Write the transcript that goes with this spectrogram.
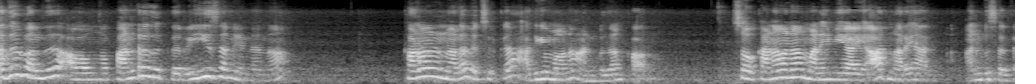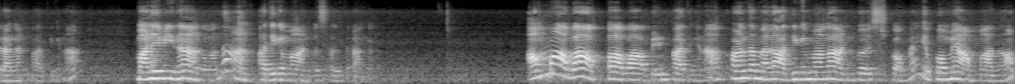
அது வந்து அவங்க பண்ணுறதுக்கு ரீசன் என்னன்னா கணவன் மேலே வச்சுருக்க அதிகமான அன்பு தான் காரணம். ஸோ கணவனா மனைவியாக யார் நிறைய அன்பு செலுத்துகிறாங்கன்னு பார்த்தீங்கன்னா மனைவி தான் அங்கே வந்து அதிகமாக அன்பு செலுத்துகிறாங்க அம்மாவா அப்பாவா அப்படின்னு பார்த்தீங்கன்னா குழந்தை மேலே அதிகமாக அன்பு வச்சுருக்கோங்க எப்போவுமே அம்மா தான்.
